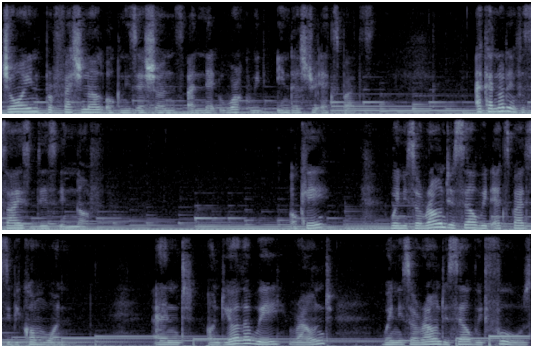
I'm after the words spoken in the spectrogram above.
join professional organizations and network with industry experts. I cannot emphasize this enough. Okay? When you surround yourself with experts, you become one. And on the other way round, when you surround yourself with fools,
